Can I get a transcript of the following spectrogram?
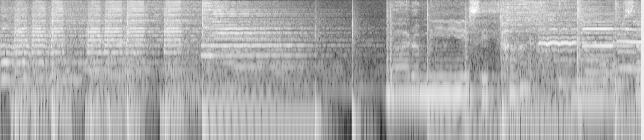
ณบารมีสิบทัศโลกสะ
